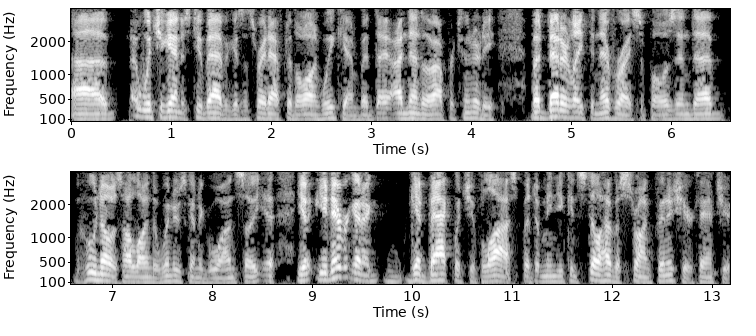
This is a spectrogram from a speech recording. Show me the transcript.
uh, which again is too bad because it's right after the long weekend, but another opportunity. But better late than never, I suppose. And who knows how long the winter's going to go on. So you, you're never going to get back what you've lost, but I mean, you can still have a strong finish here, can't you?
